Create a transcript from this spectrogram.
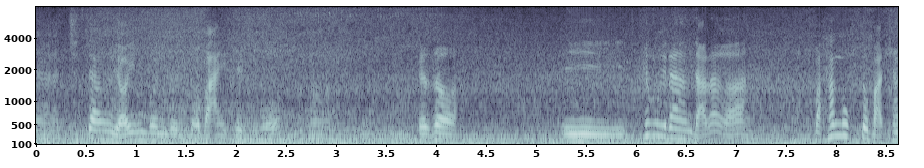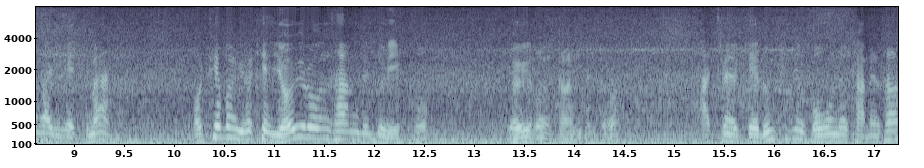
예, 직장 여행분들도 많이 계시고 어. 그래서 이 태국이라는 나라가 뭐 한국도 마찬가지겠지만 어떻게 보면 이렇게 여유로운 사람들도 있고 여유로운 사람들도 아침에 이렇게 룸피즈 공원을 가면서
